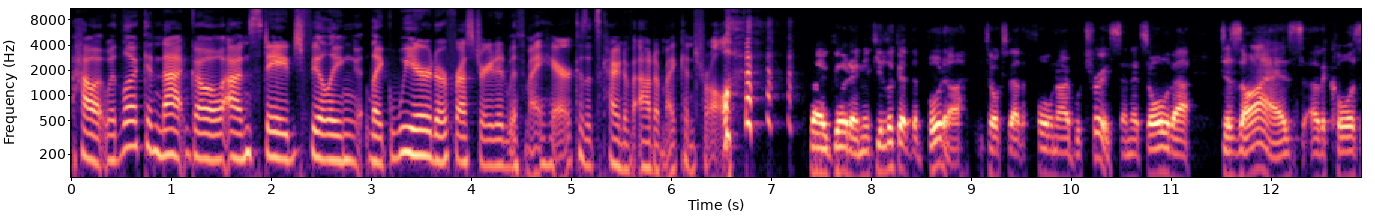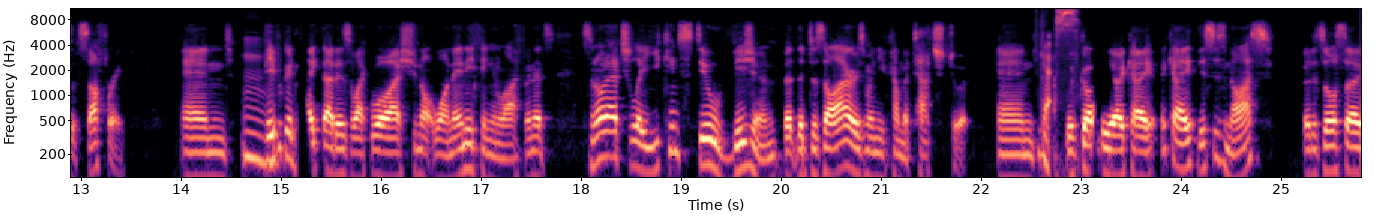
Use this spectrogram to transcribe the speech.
how it would look and not go on stage feeling like weird or frustrated with my hair because it's kind of out of my control. so good. And if you look at the Buddha, he talks about the Four Noble Truths, and it's all about desires are the cause of suffering. And mm. people can take that as like, well, I should not want anything in life. And it's it's not actually you can still vision, but the desire is when you come attached to it. And yes. we've got to be okay, okay, this is nice, but it's also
